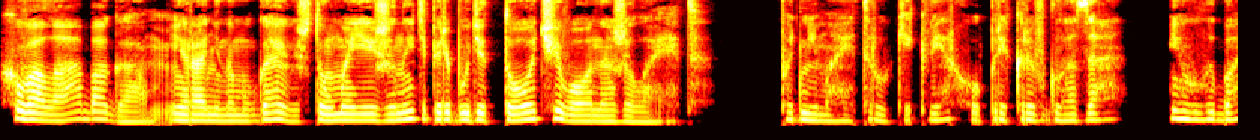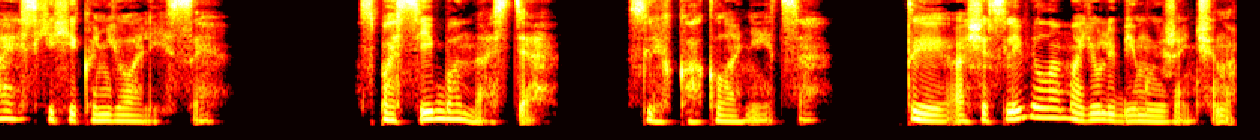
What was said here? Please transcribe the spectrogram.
«Хвала богам и раненому Гаю, что у моей жены теперь будет то, чего она желает». Поднимает руки кверху, прикрыв глаза и улыбаясь хихиканью Алисы. «Спасибо, Настя», — слегка кланяется. «Ты осчастливила мою любимую женщину».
